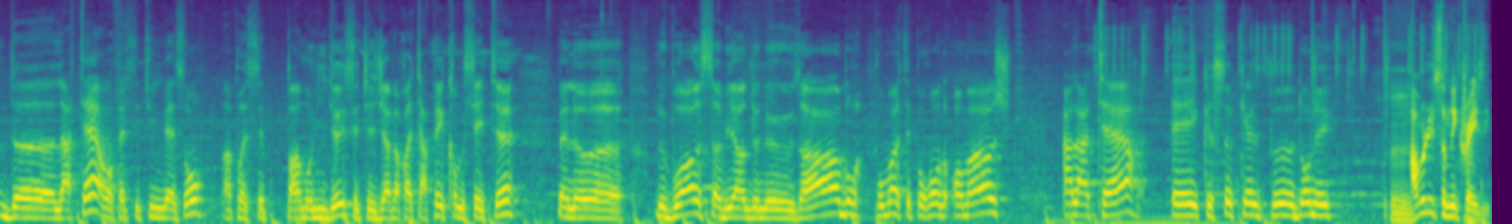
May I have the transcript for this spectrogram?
de la terre. En fait, c'est une maison. Après, c'est pas mon idée. C'était, j'avais retapé comme c'était. Mais le, le bois, ça vient de nos arbres. Pour moi, c'est pour rendre hommage à la terre et que ce qu'elle peut donner. I want to do something crazy.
